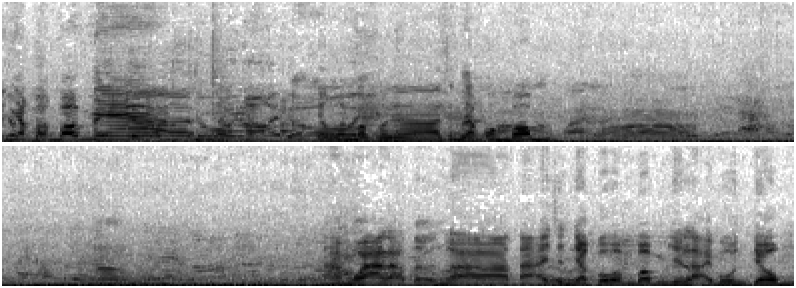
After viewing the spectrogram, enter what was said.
sinh nhật bùm bùm nha. Chồng lên mực sinh nhật bùm bùm. À, hôm qua là tưởng là tại sinh nhật của bùm bùm với lại buôn chung.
